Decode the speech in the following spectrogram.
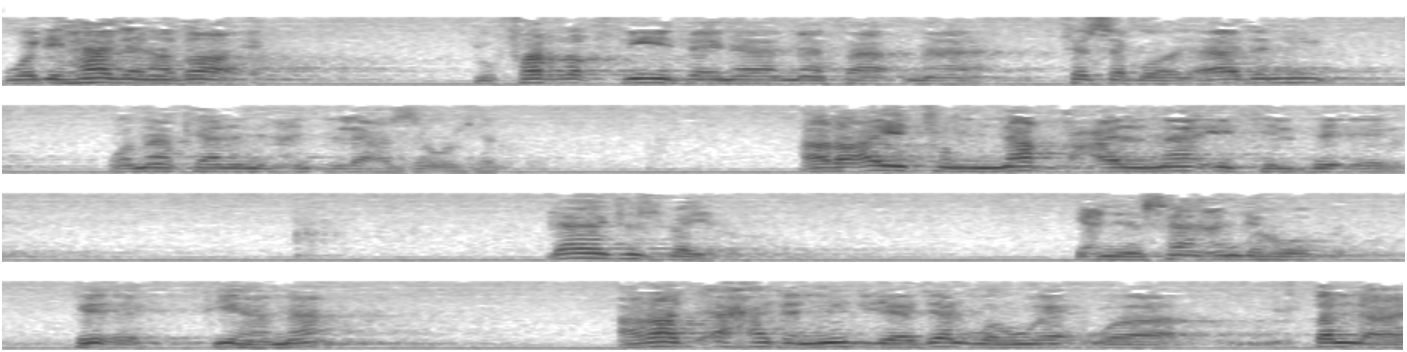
ولهذا نظائر يفرق فيه بين ما ما اكتسبه الآدمي وما كان من عند الله عز وجل. أرأيتم نقع الماء في البئر؟ لا يجوز بيعه. يعني إنسان عنده بئر فيها ماء أراد أحد أن يدلي دلوه ويطلع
